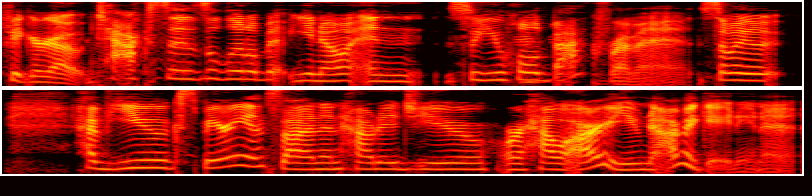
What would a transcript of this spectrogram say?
figure out taxes a little bit, you know? And so you hold mm-hmm. back from it. So have you experienced that and how did you, or how are you navigating it?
